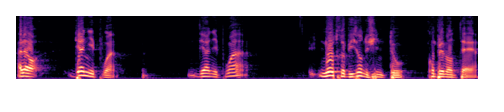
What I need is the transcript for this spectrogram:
Alors, dernier point. Dernier point, une autre vision du shinto, complémentaire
